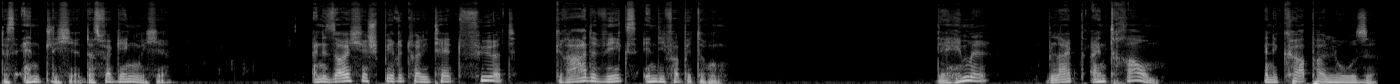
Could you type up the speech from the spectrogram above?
das Endliche, das Vergängliche. Eine solche Spiritualität führt geradewegs in die Verbitterung. Der Himmel bleibt ein Traum, eine körperlose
